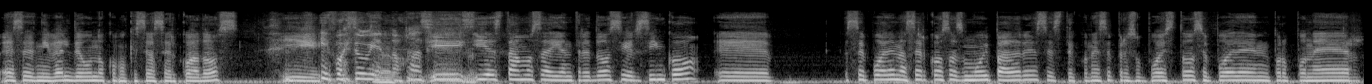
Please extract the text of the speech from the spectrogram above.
ese nivel de uno como que se acercó a dos y Y fue subiendo. Claro. Y, es. y estamos ahí entre 2 y el 5. se pueden hacer cosas muy padres este con ese presupuesto. Se pueden proponer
